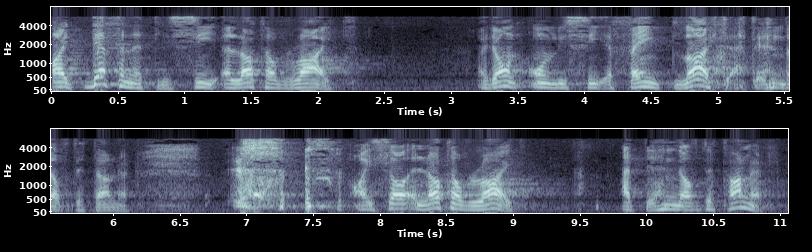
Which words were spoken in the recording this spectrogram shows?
I definitely see a lot of light. I don't only see a faint light at the end of the tunnel. I saw a lot of light at the end of the tunnel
